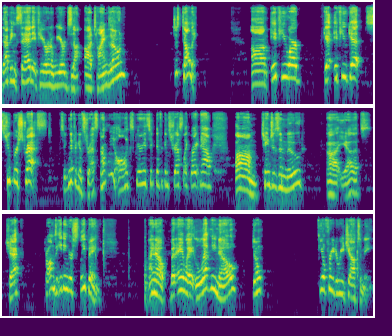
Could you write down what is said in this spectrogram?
that being said, if you're in a weird uh, time zone, just tell me. Um, if you are get if you get super stressed, significant stress. Don't we all experience significant stress like right now? Um, changes in mood. Uh, yeah, that's check. Problems eating or sleeping. I know, but anyway, let me know. Don't feel free to reach out to me.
